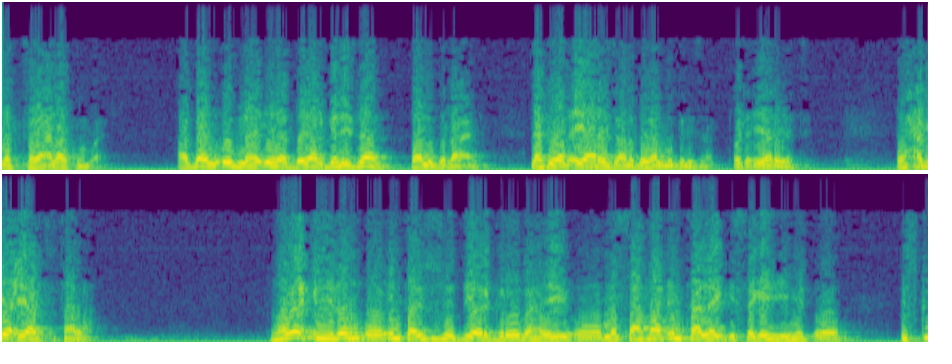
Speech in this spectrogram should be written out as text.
latabacnaakum haddaan ognahay inaad dagaal gelaysaan waanu idin laakiin waad ciyaaraysaan dagaal ma gelaysaan. Rag ciyaarayat oo xagee ciyaartu taallaa. Laba ciidan oo intaa isu soo diyaargaroobahayey oo masaafaad intaa leeg isaga yimid oo isku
